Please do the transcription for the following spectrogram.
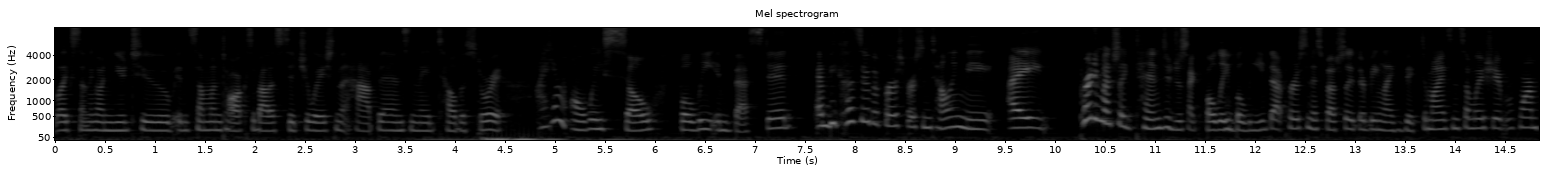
like something on YouTube and someone talks about a situation that happens and they tell the story, I am always so fully invested. And because they're the first person telling me, I pretty much like tend to just like fully believe that person, especially if they're being like victimized in some way, shape, or form.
